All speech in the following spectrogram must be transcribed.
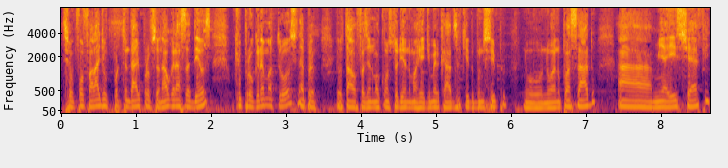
se eu for falar de oportunidade profissional, graças a Deus, o que o programa trouxe, né? Eu estava fazendo uma consultoria numa rede de mercados aqui do município no, no ano passado. A minha ex-chefe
